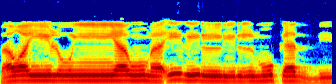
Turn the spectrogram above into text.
فَوَيْلٌ يَوْمَئِذٍ لِّلْمُكَذِّبِينَ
